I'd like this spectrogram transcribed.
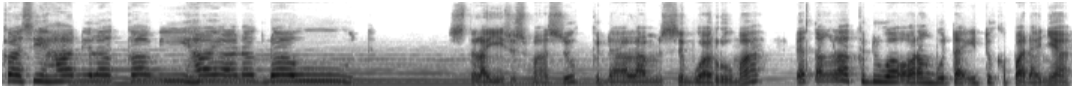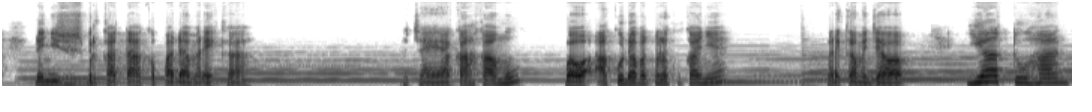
"Kasihanilah kami, hai anak Daud." Setelah Yesus masuk ke dalam sebuah rumah, datanglah kedua orang buta itu kepadanya, dan Yesus berkata kepada mereka, Percayakah kamu bahwa aku dapat melakukannya? Mereka menjawab, Ya Tuhan,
